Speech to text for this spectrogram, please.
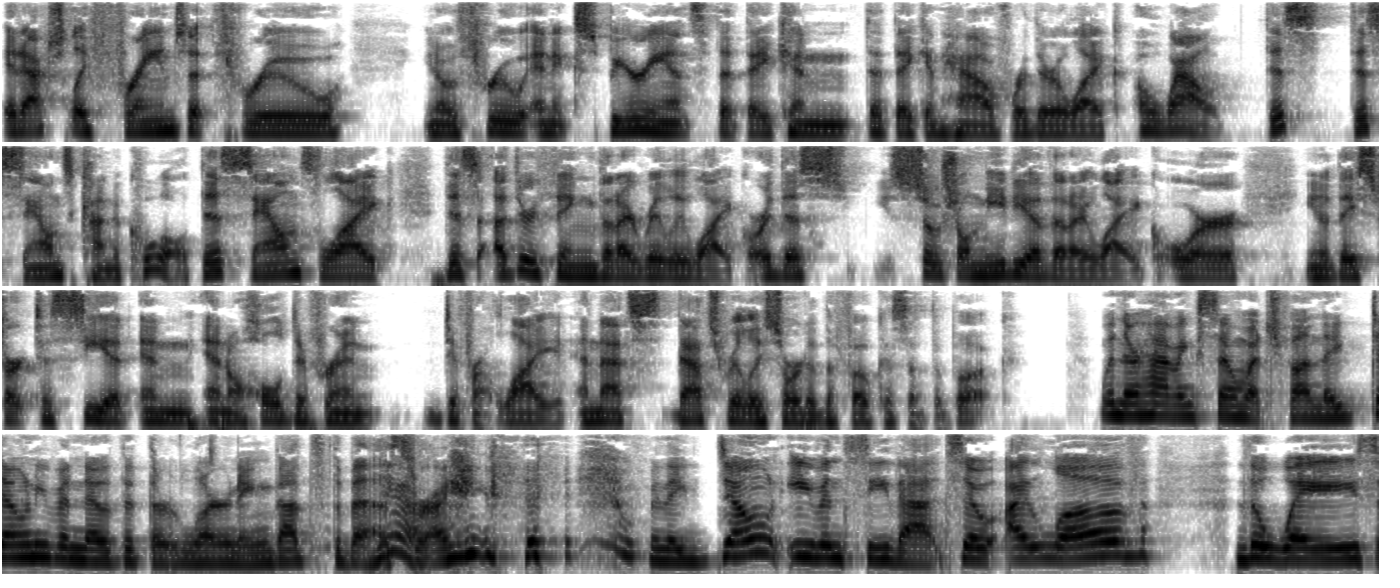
It actually frames it through, you know, through an experience that they can that they can have where they're like, oh wow, this this sounds kind of cool. This sounds like this other thing that I really like, or this social media that I like, or you know, they start to see it in in a whole different different light. And that's that's really sort of the focus of the book when they're having so much fun, they don't even know that they're learning. That's the best, yeah. right? when they don't even see that. So I love the ways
